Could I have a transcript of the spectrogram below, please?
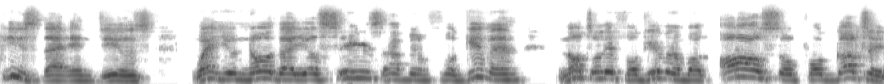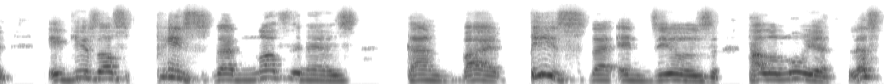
peace that endures. When you know that your sins have been forgiven, not only forgiven, but also forgotten, it gives us peace that nothing else can buy. Peace that endures. Hallelujah. Let's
